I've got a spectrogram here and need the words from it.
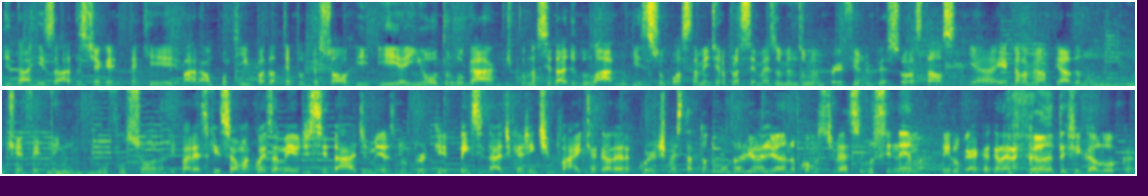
de dar risadas. Tinha que até que parar um pouquinho pra dar tempo do pessoal rir. E em outro lugar, tipo na cidade do lado, que supostamente era pra ser mais ou menos o mesmo perfil de pessoas e tal, e, a- e aquela mesma piada não, não tinha efeito nenhum. Não funciona. E parece que isso é uma coisa meio de cidade mesmo, porque tem cidade que a gente vai que a galera curte, mas tá todo mundo ali olhando como se estivesse no cinema. Tem lugar que a galera canta e fica louca.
